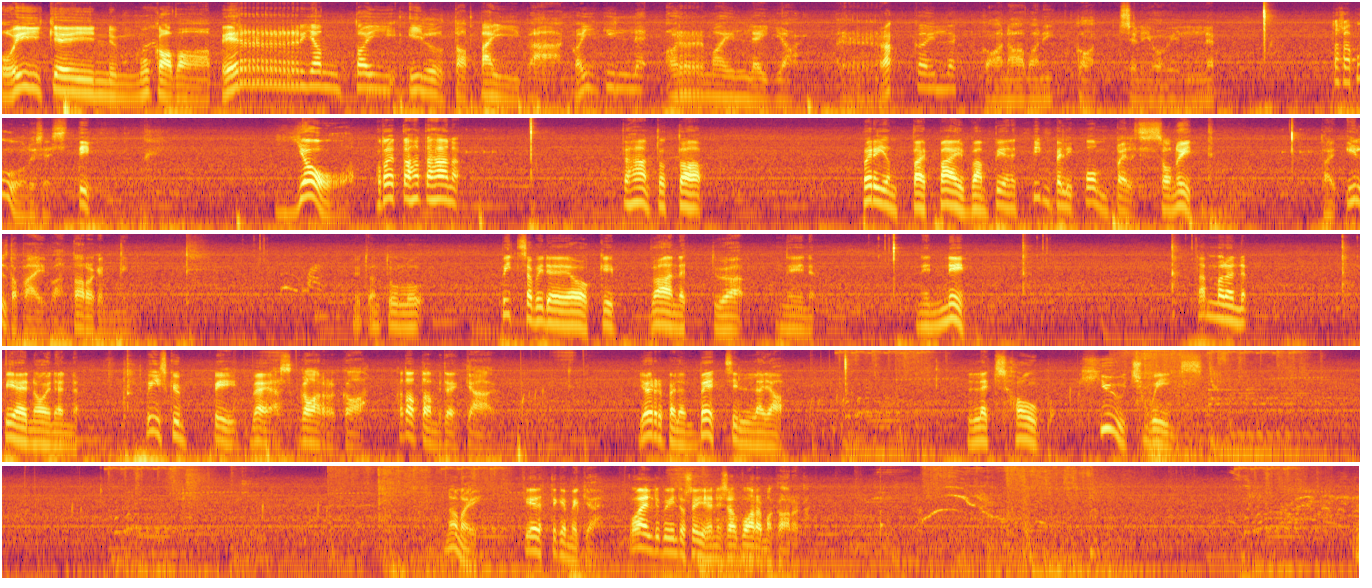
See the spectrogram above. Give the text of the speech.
Oikein mukavaa perjantai-iltapäivää kaikille armaille ja rakkaille kanavani katselijoille. Tasapuolisesti. Joo, otetaan tähän tähän tota perjantai-päivään pienet pimpelipompelsonit. Tai iltapäivään tarkemmin. Nyt on tullut pizzavideokin väännettyä, niin, niin, niin. Tämmönen pienoinen 50 vs Gargaa. Katsotaan miten käy. Jörpelen Betsillä ja Let's hope huge wins. No niin, tiedättekö mikä? Wild Winto siihen, niin se on varma karka.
